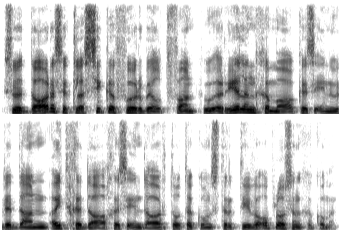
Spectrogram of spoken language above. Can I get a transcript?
So daar is 'n klassieke voorbeeld van hoe 'n reëling gemaak is en hoe dit dan uitgedaag is en daar tot 'n konstruktiewe oplossing gekom het.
